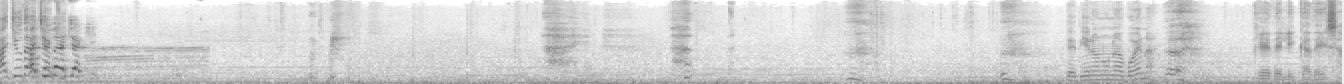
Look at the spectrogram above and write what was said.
Ayuda, Ayuda Jackie. Te dieron una buena. Qué delicadeza.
